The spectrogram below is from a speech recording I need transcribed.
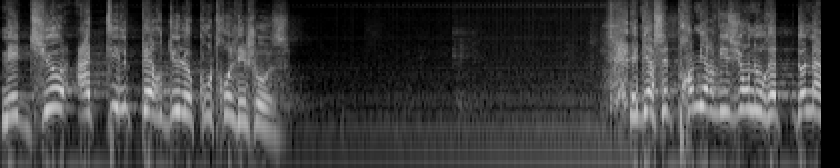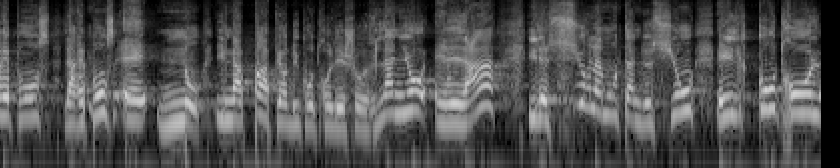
mais Dieu a-t-il perdu le contrôle des choses? Eh bien, cette première vision nous donne la réponse. La réponse est non. Il n'a pas perdu le contrôle des choses. L'agneau est là, il est sur la montagne de Sion et il contrôle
